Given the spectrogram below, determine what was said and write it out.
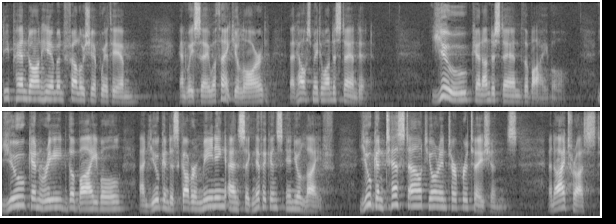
depend on Him and fellowship with Him. And we say, Well, thank you, Lord. That helps me to understand it. You can understand the Bible. You can read the Bible and you can discover meaning and significance in your life. You can test out your interpretations. And I trust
